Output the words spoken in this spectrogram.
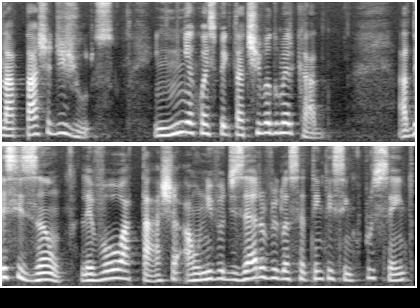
na taxa de juros, em linha com a expectativa do mercado. A decisão levou a taxa a um nível de 0,75%,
